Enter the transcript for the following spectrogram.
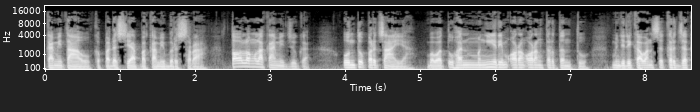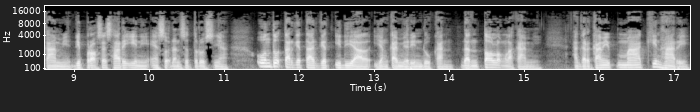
Kami tahu kepada siapa kami berserah tolonglah kami juga untuk percaya bahwa Tuhan mengirim orang-orang tertentu menjadi kawan sekerja kami di proses hari ini, esok, dan seterusnya untuk target-target ideal yang kami rindukan. Dan tolonglah kami agar kami makin hari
